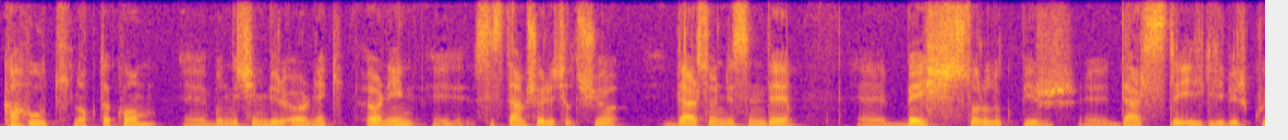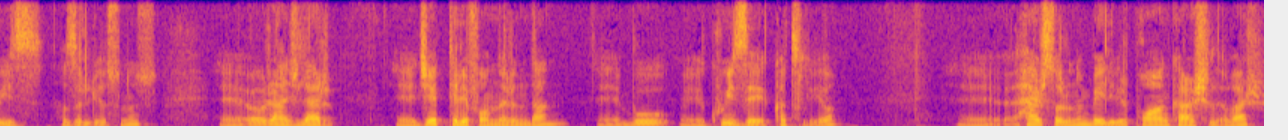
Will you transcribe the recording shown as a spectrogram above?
Kahoot.com e, bunun için bir örnek. Örneğin e, sistem şöyle çalışıyor. Ders öncesinde 5 soruluk bir dersle ilgili bir quiz hazırlıyorsunuz. Öğrenciler cep telefonlarından bu quiz'e katılıyor. Her sorunun belli bir puan karşılığı var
